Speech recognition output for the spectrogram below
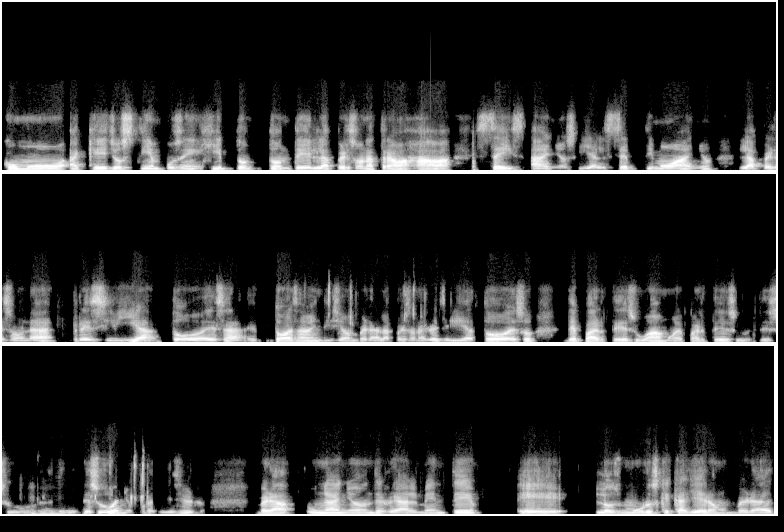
como aquellos tiempos en Egipto donde la persona trabajaba seis años y al séptimo año la persona recibía toda esa, toda esa bendición, ¿verdad? La persona recibía todo eso de parte de su amo, de parte de su, de su, de, su dueño, por así decirlo, ¿verdad? Un año donde realmente eh, los muros que cayeron, ¿verdad?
